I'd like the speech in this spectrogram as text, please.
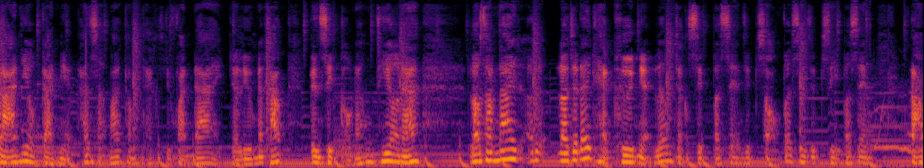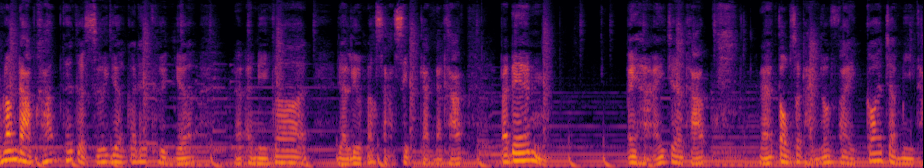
ร้านเดียวกันเนี่ยท่านสามารถทำแท็กซี่ฟันได้อย่าลืมนะครับเป็นสิทธิ์ของนักท่องเที่ยวนะเราทำได้เราจะได้แท็กคืนเนี่ยเริ่มจาก 10% 12% 14%ตามลำดับครับ ถ้าเกิดซื้อเยอะก็ได้คืนเยอะนะอันนี้ก็อย่าลืมรักษาสิทธิ์กันนะครับ ประเด็นไปหาให้เจอครับนะตรงสถานีรถไฟก็จะมีท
